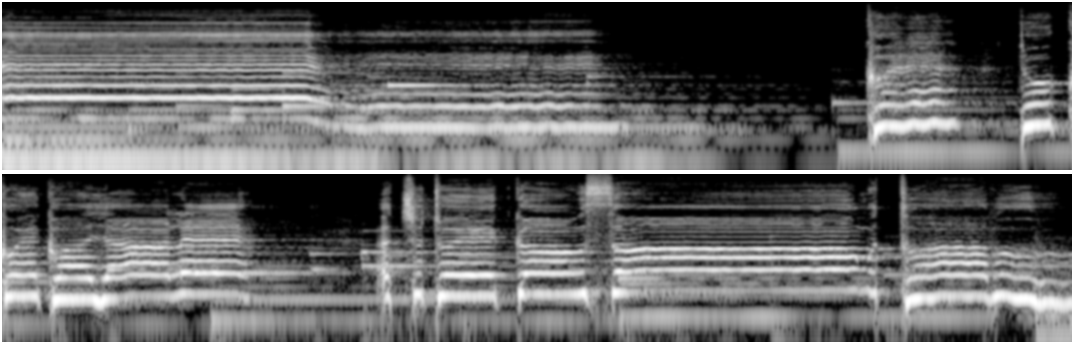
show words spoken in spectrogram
ယ်ခွဲတို့ခွဲခွာရလဲအချစ်တွေကုန်ဆုံးမသွားဘူး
